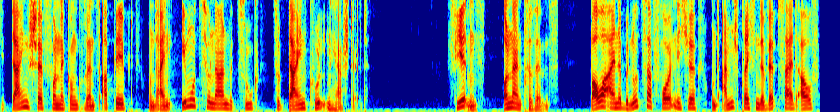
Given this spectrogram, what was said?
die dein Geschäft von der Konkurrenz abhebt und einen emotionalen Bezug zu deinen Kunden herstellt. Viertens, Online-Präsenz. Baue eine benutzerfreundliche und ansprechende Website auf,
